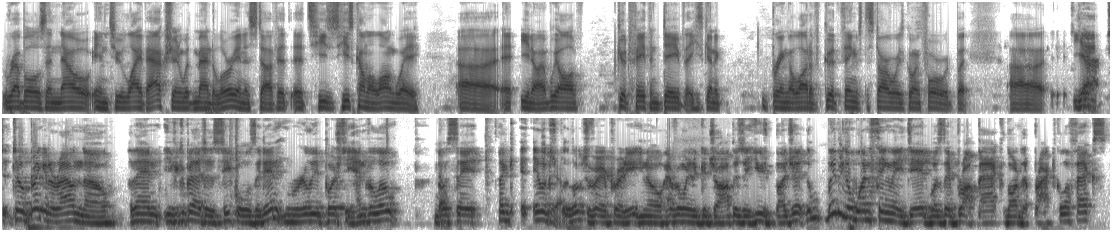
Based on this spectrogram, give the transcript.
Rebels, and now into live action with Mandalorian and stuff. It, it's he's he's come a long way, uh, you know, and we all have good faith in Dave that he's going to bring a lot of good things to Star Wars going forward. But uh, yeah, Yeah, to, to bring it around though, then if you compare that to the sequels, they didn't really push the envelope. I would say, like it, it looks, Yeah. it looks very pretty. You know, everyone did a good job. There's a huge budget. Maybe the one thing they did was they brought back a lot of the practical effects,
